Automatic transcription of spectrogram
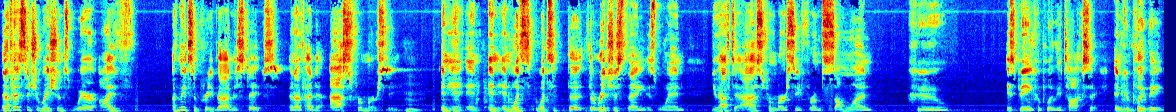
and I've had situations where I've I've made some pretty bad mistakes and I've had to ask for mercy. Mm. And, and, and, and what's what's the, the richest thing is when you have to ask for mercy from someone who is being completely toxic and mm. completely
